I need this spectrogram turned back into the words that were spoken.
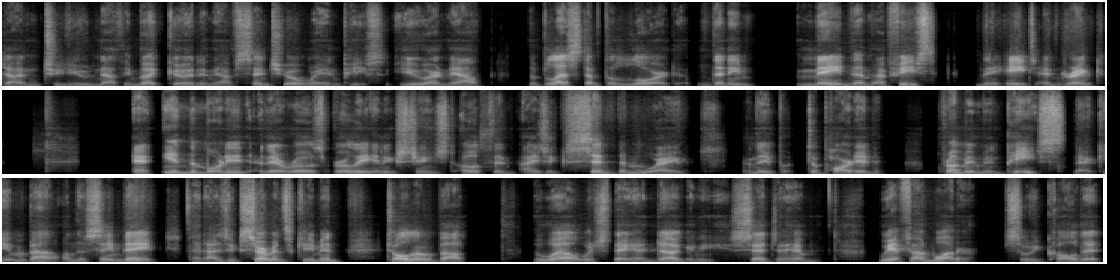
done to you nothing but good and have sent you away in peace. You are now the blessed of the Lord. Then he made them a feast. And they ate and drank. And in the morning they arose early and exchanged oaths. And Isaac sent them away, and they departed from him in peace. That came about on the same day that Isaac's servants came in, told him about the well which they had dug. And he said to him, We have found water. So he called it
